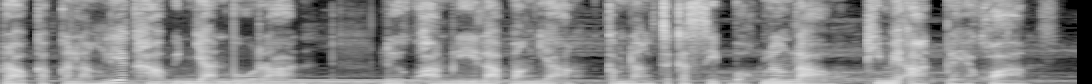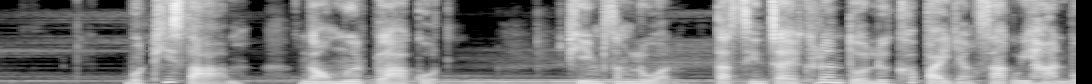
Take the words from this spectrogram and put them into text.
เราวกับกำลังเรียกหาวิญญาณโบราณ หรือความลี้ลับบางอย่างกำลังจะกระซิบบอกเรื่องราวที่ไม่อาจแปลความ บทที่ 3 เงามืดปรากฏ ทีมสำรวจตัดสินใจเคลื่อนตัวลึกเข้าไปอยังซากวิหารโบ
